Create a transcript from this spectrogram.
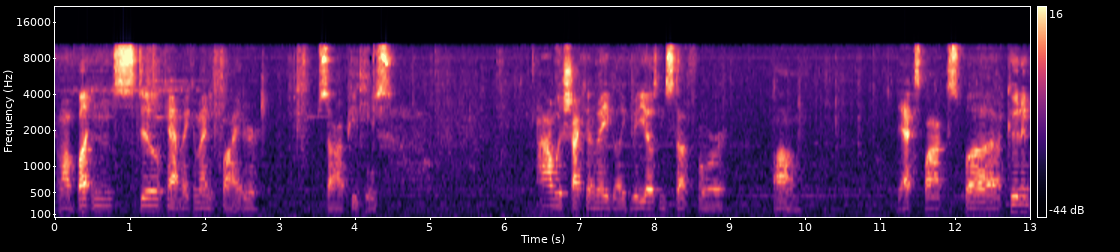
And my buttons still can't make them any quieter. Sorry, peoples. I wish I could make, like, videos and stuff for, um, the Xbox, but I couldn't.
